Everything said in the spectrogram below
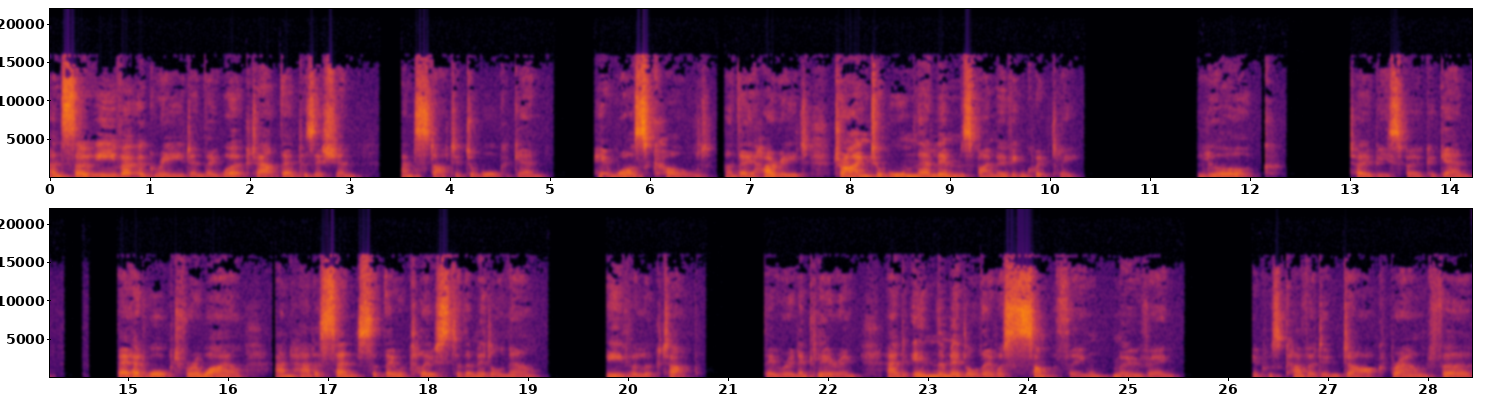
and so Eva agreed and they worked out their position and started to walk again it was cold, and they hurried, trying to warm their limbs by moving quickly. Look, Toby spoke again. They had walked for a while and had a sense that they were close to the middle now. Eva looked up. They were in a clearing, and in the middle there was something moving. It was covered in dark brown fur,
